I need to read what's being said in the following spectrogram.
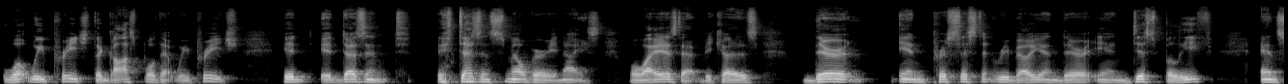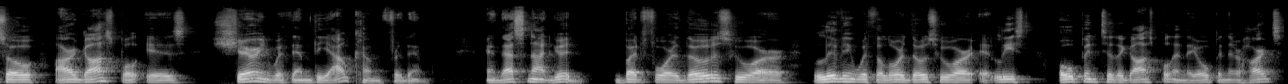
what we preach, the gospel that we preach, it, it doesn't, it doesn't smell very nice. Well, why is that? Because they're in persistent rebellion. They're in disbelief. And so our gospel is sharing with them the outcome for them. And that's not good. But for those who are living with the Lord, those who are at least open to the gospel and they open their hearts,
